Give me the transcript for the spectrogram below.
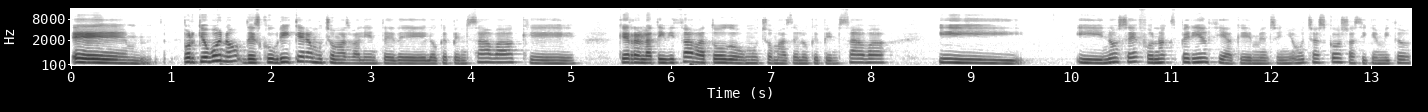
Em, porque bueno, descubrí que era mucho más valiente de lo que pensaba, que, que relativizaba todo mucho más de lo que pensaba y, y no sé, fue una experiencia que me enseñó muchas cosas y que me hizo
